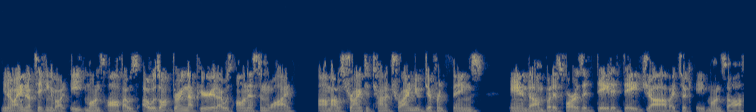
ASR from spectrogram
you know, I ended up taking about eight months off. I was, I was on, during that period, I was on SNY. Um, I was trying to kind of try new different things. And, um, but as far as a day to day job, I took eight months off.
